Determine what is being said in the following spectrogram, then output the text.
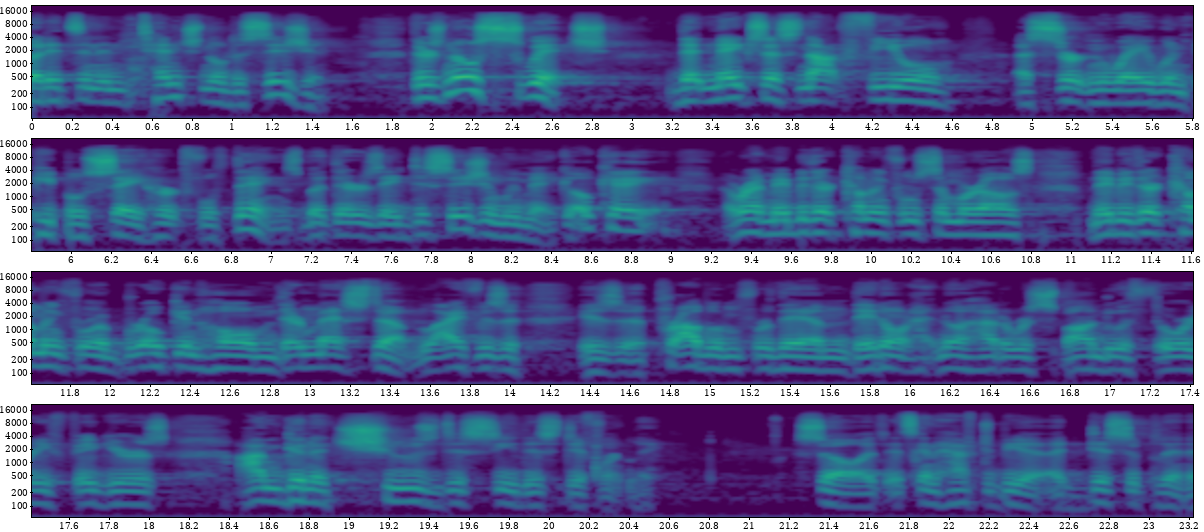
but it's an intentional decision. There's no switch that makes us not feel a certain way when people say hurtful things, but there's a decision we make. Okay, all right, maybe they're coming from somewhere else. Maybe they're coming from a broken home. They're messed up. Life is a, is a problem for them. They don't know how to respond to authority figures. I'm going to choose to see this differently. So it's going to have to be a, a discipline,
